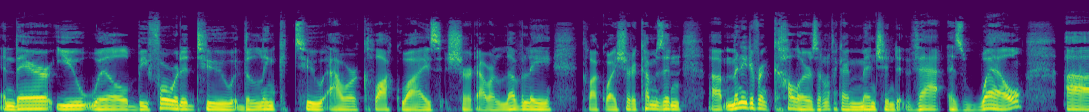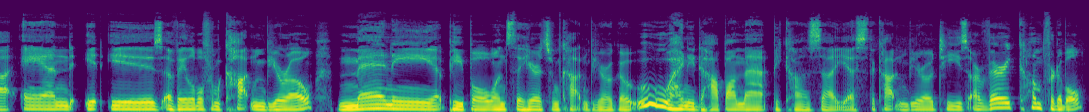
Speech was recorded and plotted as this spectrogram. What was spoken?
and there you will be forwarded to the link to our Clockwise shirt, our lovely clockwise shirt. It comes in uh, many different colors. I don't think I mentioned that as well. Uh, and it is available from Cotton Bureau. Many people, once they hear it's from Cotton Bureau, go, Ooh, I need to hop on that because, uh, yes, the Cotton Bureau tees are very comfortable.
